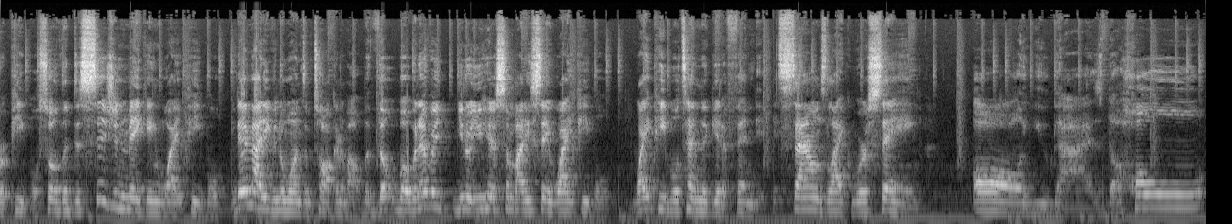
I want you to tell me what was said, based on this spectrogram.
for people. So the decision making white people, they're not even the ones I'm talking about. But th- but whenever you know you hear somebody say white people, white people tend to get offended. It sounds like we're saying all you guys, the whole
